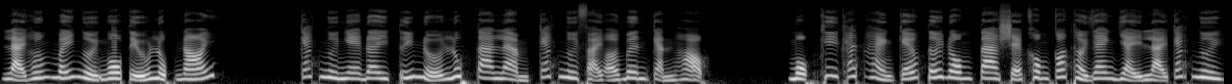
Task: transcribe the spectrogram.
lại hướng mấy người Ngô Tiểu Lục nói: "Các ngươi nghe đây, tí nữa lúc ta làm, các ngươi phải ở bên cạnh họp. Một khi khách hàng kéo tới đông ta sẽ không có thời gian dạy lại các ngươi."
